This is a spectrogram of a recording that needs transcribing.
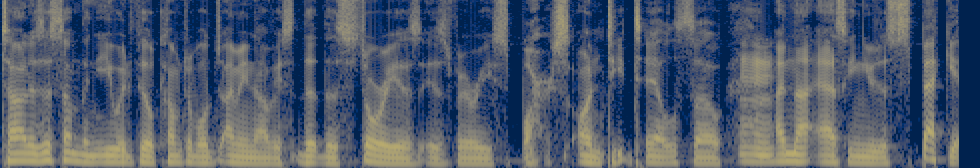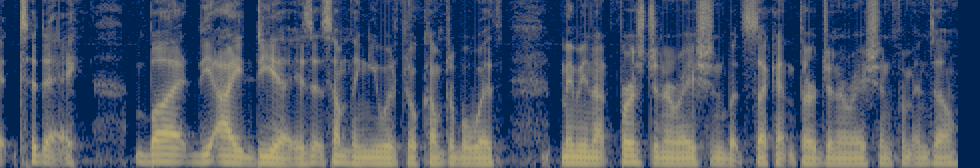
Todd, is this something you would feel comfortable? I mean, obviously, the, the story is, is very sparse on details, so mm-hmm. I'm not asking you to spec it today. But the idea is it something you would feel comfortable with? Maybe not first generation, but second, third generation from Intel.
